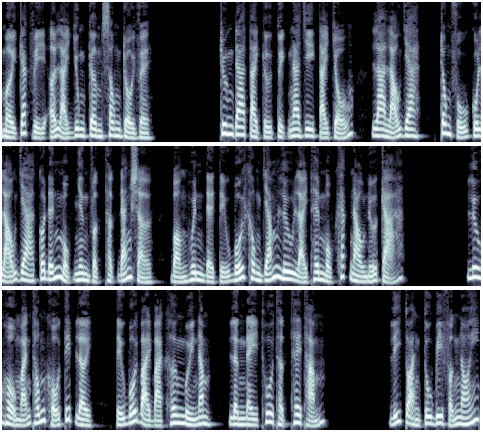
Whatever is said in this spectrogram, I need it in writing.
mời các vị ở lại dung cơm xong rồi về. Trương Đa tài cự tuyệt Na Di tại chỗ, La lão gia, trong phủ của lão gia có đến một nhân vật thật đáng sợ, bọn huynh đệ tiểu bối không dám lưu lại thêm một khắc nào nữa cả. Lưu Hồ mãn thống khổ tiếp lời, tiểu bối bài bạc hơn 10 năm, lần này thua thật thê thảm. Lý Toàn Tu bi phẫn nói,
